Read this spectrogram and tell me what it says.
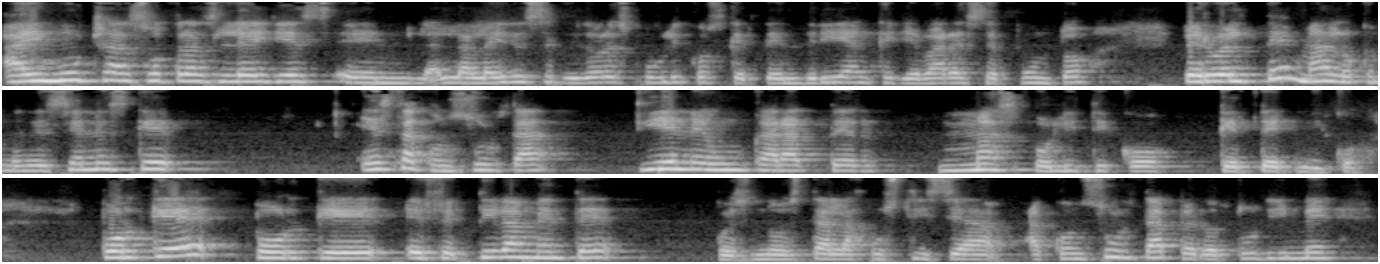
Hay muchas otras leyes en la, ley de servidores públicos que tendrían que llevar a ese punto, pero el tema, lo que me decían es que esta consulta tiene un carácter más político que técnico. ¿Por qué? Porque efectivamente pues no está la justicia a consulta, pero tú dime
